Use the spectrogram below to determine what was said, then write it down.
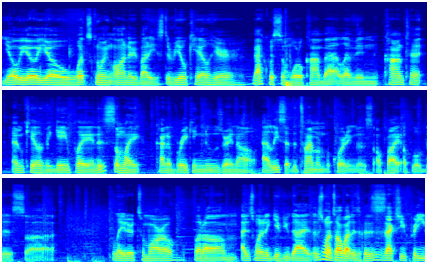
Yo, yo, yo, what's going on, everybody? It's the real Kaaayle here, back with some Mortal Kombat 11 content, MK11 gameplay, and this is some like kind of breaking news right now, at least at the time I'm recording this. I'll probably upload this uh, later tomorrow, but um, I just wanted to give you guys, I just want to talk about this because this is actually pretty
